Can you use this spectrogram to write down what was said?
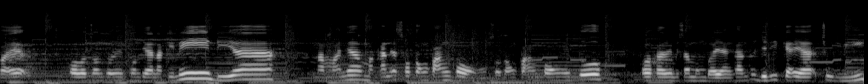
Kayak kalau contohnya Pontianak ini dia namanya makannya sotong pangkong. Sotong pangkong itu kalau kalian bisa membayangkan tuh jadi kayak cumi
